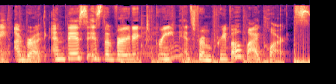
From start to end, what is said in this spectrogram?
Hi, I'm Brooke, and this is the Verdict Green. It's from Privo by Clarks.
